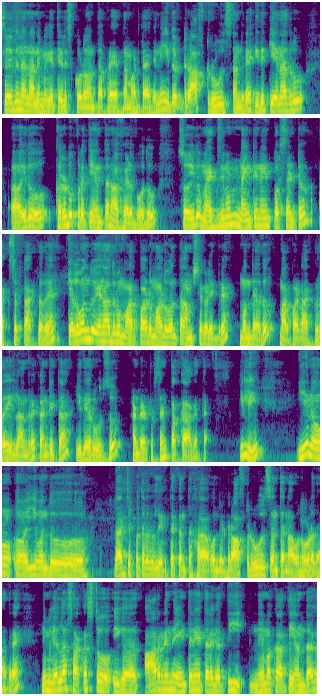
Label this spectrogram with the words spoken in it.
ಸೊ ಇದನ್ನು ನಾನು ನಿಮಗೆ ತಿಳಿಸ್ಕೊಡುವಂಥ ಪ್ರಯತ್ನ ಮಾಡ್ತಾ ಇದ್ದೀನಿ. ಇದು ಡ್ರಾಫ್ಟ್ ರೂಲ್ಸ್ ಅಂದರೆ ಇದಕ್ಕೆ ಏನಾದರೂ ಇದು ಕರಡು ಪ್ರತಿ ಅಂತ ನಾವು ಹೇಳ್ಬೋದು. ಸೊ ಇದು maximum ninety nine percent accept ಆಗ್ತದೆ. ಕೆಲವೊಂದು ಏನಾದರೂ ಮಾರ್ಪಾಡು ಮಾಡುವಂಥ ಅಂಶಗಳಿದ್ರೆ ಮುಂದೆ ಅದು ಮಾರ್ಪಾಡು ಆಗ್ತದೆ. ಇಲ್ಲಾಂದರೆ ಖಂಡಿತ ಇದೇ ರೂಲ್ಸು ಹಂಡ್ರೆಡ್ ಪರ್ಸೆಂಟ್ ಪಕ್ಕ ಆಗುತ್ತೆ. ಇಲ್ಲಿ ಏನು ಈ ಒಂದು ರಾಜ್ಯಪತ್ರದಲ್ಲಿ ಇರ್ತಕ್ಕಂತಹ ಒಂದು ಡ್ರಾಫ್ಟ್ ರೂಲ್ಸ್ ಅಂತ ನಾವು ನೋಡೋದಾದರೆ, ನಿಮಗೆಲ್ಲ ಸಾಕಷ್ಟು ಈಗ ಆರರಿಂದ ಎಂಟನೇ ತರಗತಿ ನೇಮಕಾತಿ ಅಂದಾಗ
